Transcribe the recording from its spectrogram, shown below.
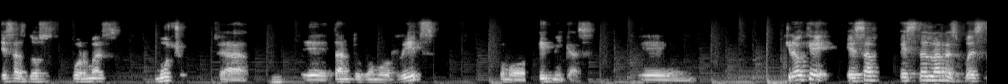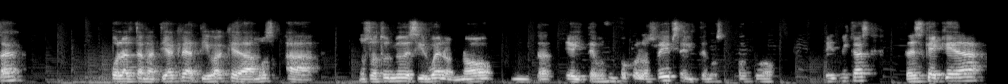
esas dos formas mucho. O sea, eh, tanto como riffs como rítmicas. Eh, creo que esa, esta es la respuesta o la alternativa creativa que damos a nosotros mismos decir, bueno, no, evitemos un poco los riffs, evitemos un poco rítmicas. Entonces, ¿qué queda?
